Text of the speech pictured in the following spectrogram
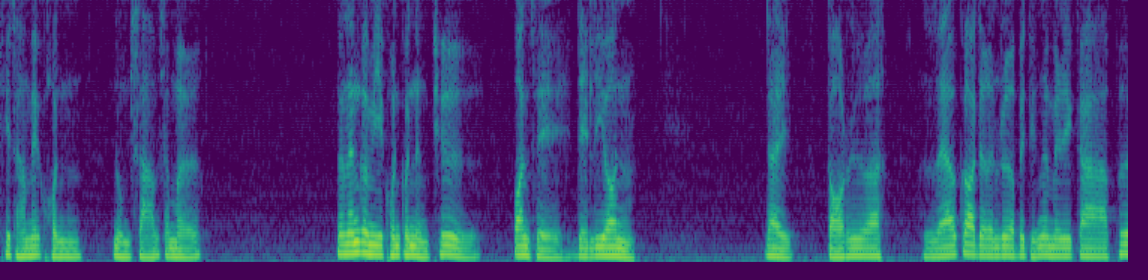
ที่ทำให้คนหนุ่มสาวเสมอ ดังนั้นก็มีคนคนหนึ่งชื่อปอนเซเดลิออนได้ต่อเรือ แล้วก็เดินเรือไปถึงอเมริกาเพื่อ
